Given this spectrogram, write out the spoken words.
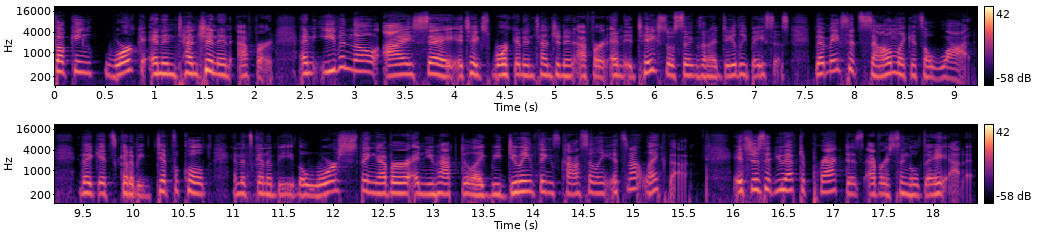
fucking work and intention and effort. And even though i say it takes work and intention and effort and it takes those things on a daily basis that makes it sound like it's a lot. Like it's going to be difficult and it's going to be the worst thing ever and you have to like be doing things constantly. It's not like that. It's just that you have have to practice every single day at it.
